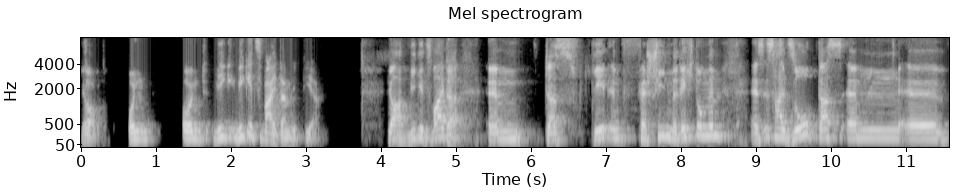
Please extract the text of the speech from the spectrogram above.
So, und, und wie, wie geht's weiter mit dir? Ja, wie geht's weiter? Ähm, das geht in verschiedene Richtungen. Es ist halt so, dass, ähm, äh,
